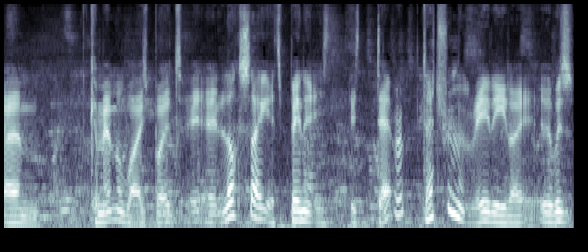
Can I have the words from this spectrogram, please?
Um, commitment wise, but it, it, it looks like it's been at his, his detri- detriment really. Like there was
